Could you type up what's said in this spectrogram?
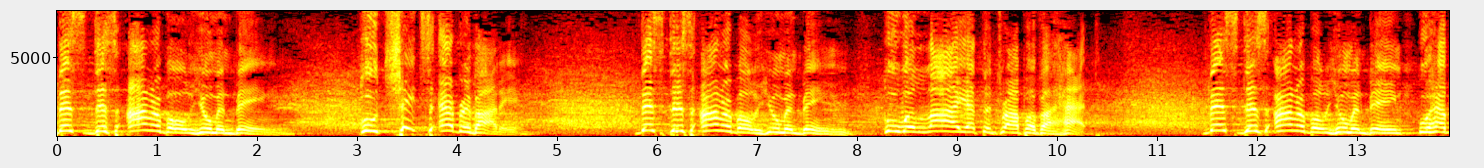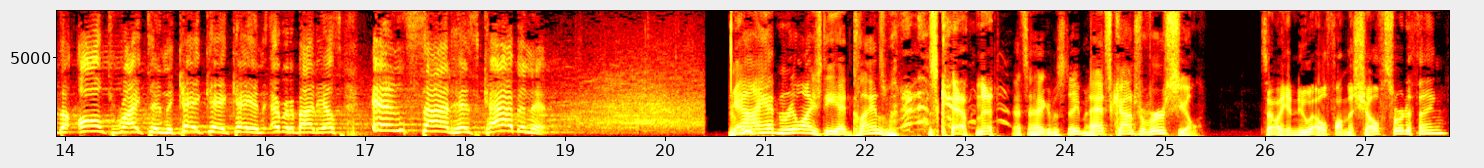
this dishonorable human being who cheats everybody, this dishonorable human being who will lie at the drop of a hat, this dishonorable human being who have the alt-right and the KKK and everybody else inside his cabinet. Yeah, I hadn't realized he had Klansmen in his cabinet. That's a heck of a statement. That's controversial. Is that like a new elf on the shelf sort of thing?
